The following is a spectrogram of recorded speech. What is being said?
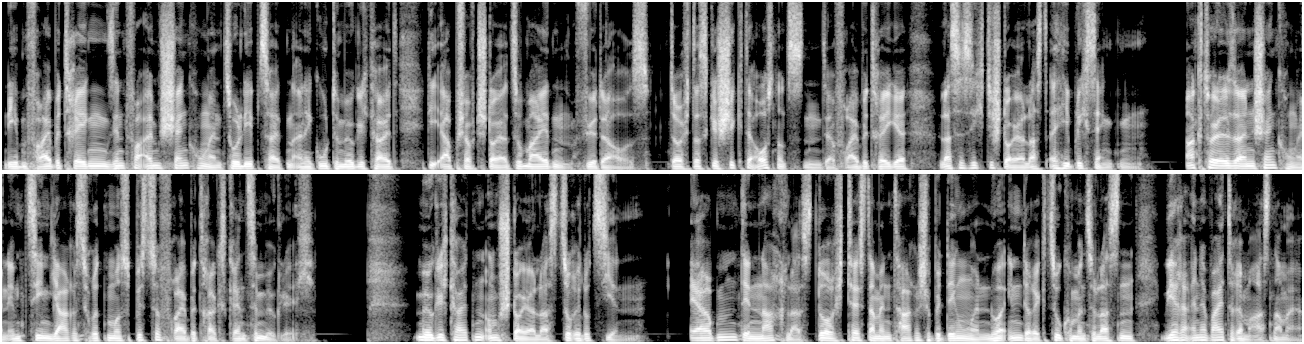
Neben Freibeträgen sind vor allem Schenkungen zu Lebzeiten eine gute Möglichkeit, die Erbschaftssteuer zu meiden, führt er aus. Durch das geschickte Ausnutzen der Freibeträge lasse sich die Steuerlast erheblich senken. Aktuell seien Schenkungen im 10-Jahres-Rhythmus bis zur Freibetragsgrenze möglich. Möglichkeiten, um Steuerlast zu reduzieren. Erben den Nachlass durch testamentarische Bedingungen nur indirekt zukommen zu lassen, wäre eine weitere Maßnahme.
